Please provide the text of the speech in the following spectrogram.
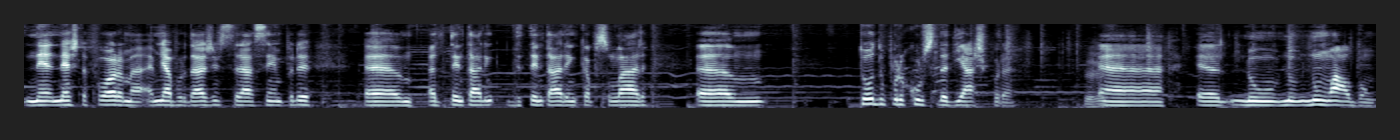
Ne- nesta forma, a minha abordagem será sempre ahm, a de tentar, de tentar encapsular ahm, todo o percurso da diáspora ah, ah, no, no- num álbum.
